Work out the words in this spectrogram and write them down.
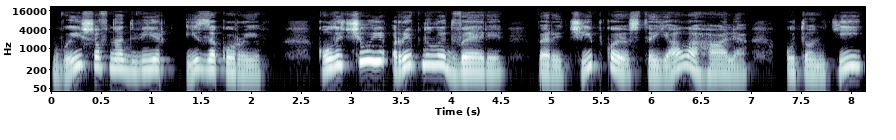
вийшов на двір і закорив. Коли чує, рипнули двері. Перед Чіпкою стояла Галя у тонкій,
